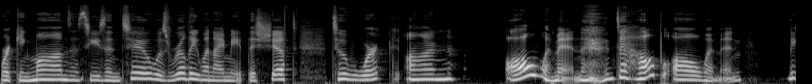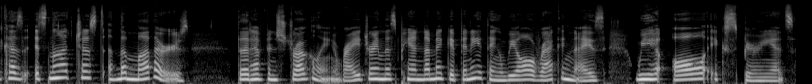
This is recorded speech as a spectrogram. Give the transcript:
working moms, and season two was really when I made the shift to work on all women, to help all women, because it's not just the mothers that have been struggling, right? During this pandemic, if anything, we all recognize we all experience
